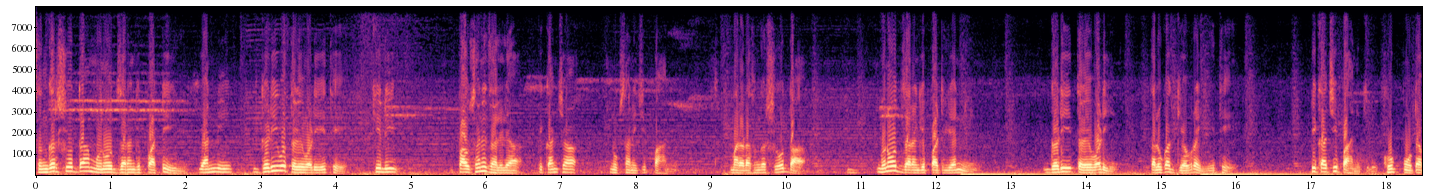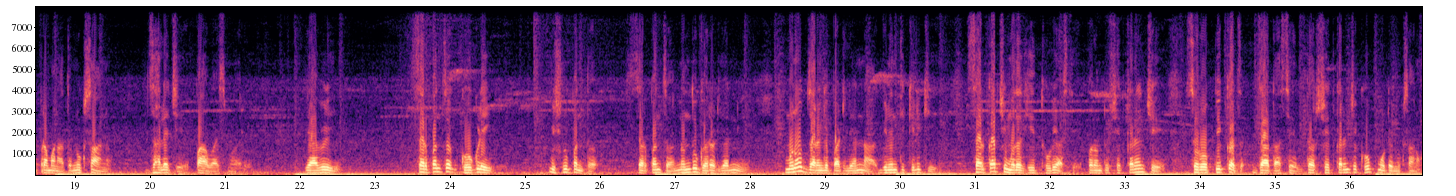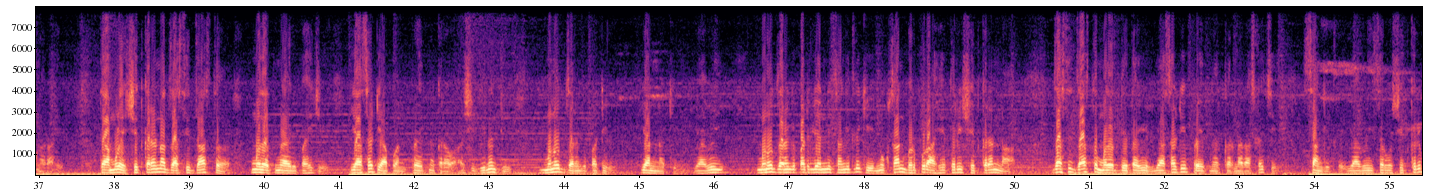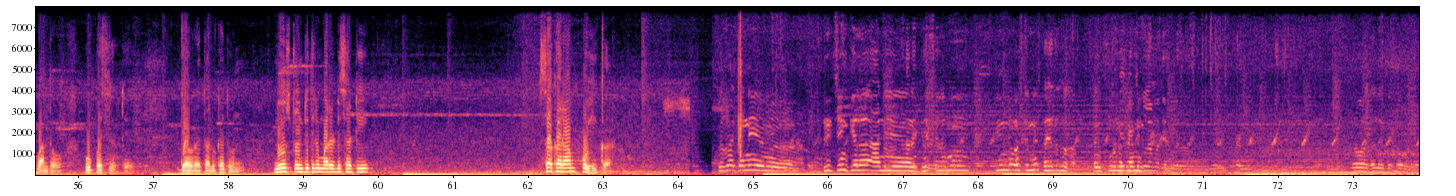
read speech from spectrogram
संघर्षयोद्धा मनोज जरांगे पाटील यांनी गडी व तळेवाडी येथे केली पावसाने झालेल्या पिकांच्या नुकसानीची पाहणी. मराठा संघर्ष योद्धा मनोज जरांगे पाटील यांनी गडी तळेवाडी तालुका गेवराई येथे पिकाची पाहणी केली. खूप मोठ्या प्रमाणात नुकसान झाल्याचे पाहावयास मिळाले. यावेळी सरपंच घोगडे विष्णुपंत सरपंच नंदू गरड यांनी मनोज जारंगे पाटील यांना विनंती केली की सरकारची मदत ही थोडी असते परंतु शेतकऱ्यांचे सर्व पिकच जात असेल तर शेतकऱ्यांचे खूप मोठे नुकसान होणार आहे. त्यामुळे शेतकऱ्यांना जास्तीत जास्त मदत मिळाली पाहिजे यासाठी आपण प्रयत्न करावा अशी विनंती मनोज जारंगे पाटील यांना केली. यावेळी मनोज जारंगे पाटील यांनी सांगितले की नुकसान भरपूर आहे तरी शेतकऱ्यांना जास्तीत जास्त मदत देता येईल यासाठी प्रयत्न करणार असल्याचे सांगितले. यावेळी सर्व शेतकरी बांधव उपस्थित होते. देवराई तालुक्यातून न्यूज ट्वेंटी थ्री मराठीसाठी सखाराम पोहीकर. सगळं त्यांनी ड्रिचिंग केलं आणि हे केलं म्हणून तीन दिवस त्यांनी येतच होता. पूर्ण फॅमिली झालं ते cover.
